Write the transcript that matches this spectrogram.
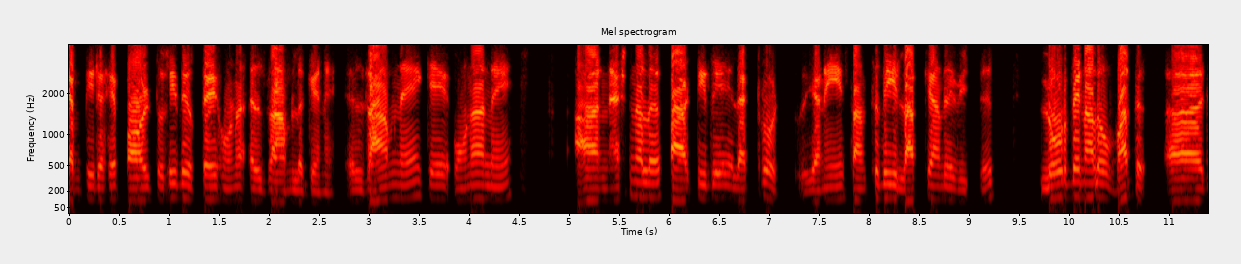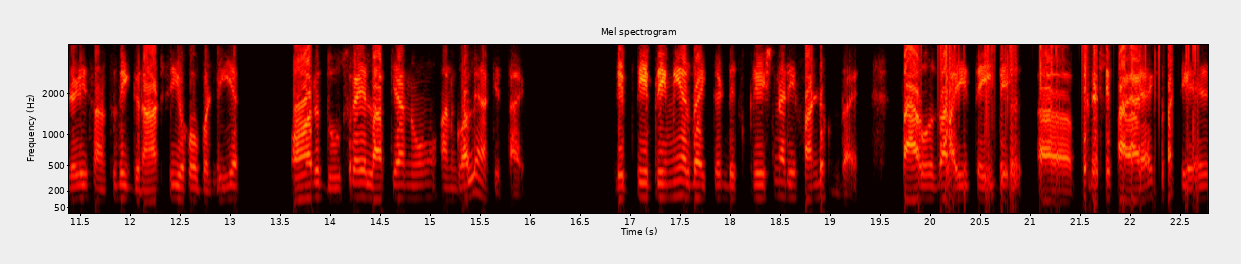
ਐਮਪੀ ਰਹੇ ਪਾਲ ਟੁਲੀ ਦੇ ਉੱਤੇ ਹੁਣ ਇਲਜ਼ਾਮ ਲੱਗੇ ਨੇ। ਇਲਜ਼ਾਮ ਨੇ ਕਿ ਉਹਨਾਂ ਨੇ ਨੈਸ਼ਨਲ ਪਾਰਟੀ ਦੇ ਇਲੈਕਟ੍ਰੋਟ ਯਾਨੀ ਸੰਸਦੀ ਇਲਾਕਿਆਂ ਦੇ ਵਿੱਚ ਲੋੜ ਦੇ ਨਾਲੋਂ ਵੱਧ ਜਿਹੜੀ ਸੰਸਦੀ ਗ੍ਰਾਂਟ ਸੀ, ਉਹ ਵੱਡੀ ਹੈ ਔਰ ਦੂਸਰੇ ਇਲਾਕਿਆਂ ਨੂੰ ਅਨਗੋਲਿਆ ਕੀਤਾ ਹੈ। ਡਿਪਟੀ ਪ੍ਰੀਮੀਅਰ ਦਾ ਇੱਕ ਡਿਸਕ੍ਰਿਸ਼ਨਰੀ ਫੰਡ ਹੁੰਦਾ ਹੈ। ਸਾਲ 2023 ਦੇ ਪ੍ਰਦੇਸ਼ ਪਾਇਆ ਹੈ ਕਿ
